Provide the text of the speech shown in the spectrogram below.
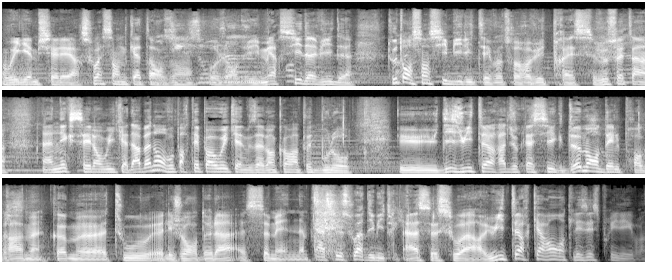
William Scheller, 74 ans aujourd'hui. Merci David. Tout en sensibilité, votre revue de presse. Je vous souhaite un, un excellent week-end. Ah bah non, vous partez pas au week-end, vous avez encore un peu de boulot. 18h Radio Classique, demandez le programme, comme euh, tous les jours de la semaine. À ce soir, Dimitri. À ce soir, 8h40, les esprits libres.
